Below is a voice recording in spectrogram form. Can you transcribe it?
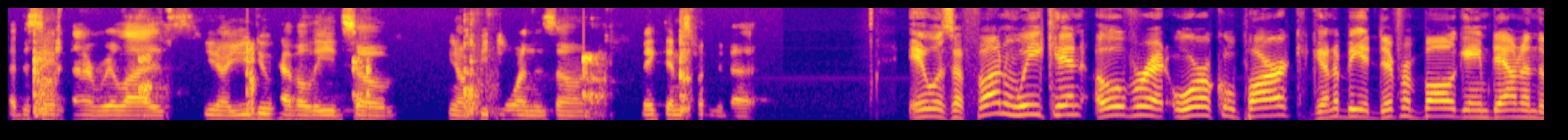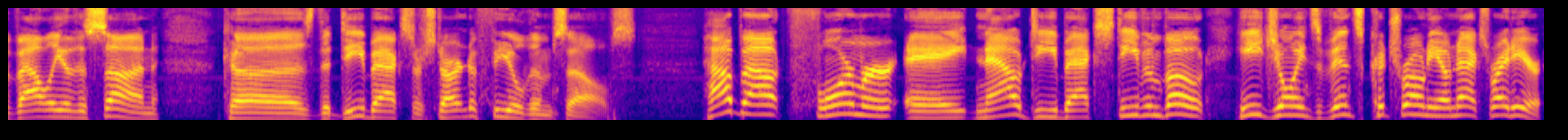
at the same time realize, you know, you do have a lead, so you know, be more in the zone, make them swing the bat. It was a fun weekend over at Oracle Park. Going to be a different ball game down in the Valley of the Sun because the D backs are starting to feel themselves. How about former A, now D back, Stephen Vogt? He joins Vince Cotroneo next, right here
